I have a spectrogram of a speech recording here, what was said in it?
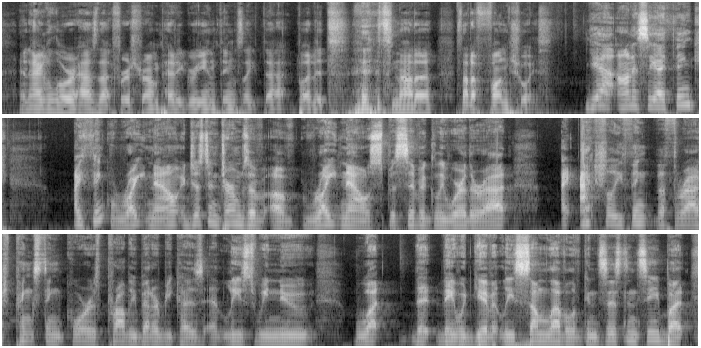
and Agholor has that first round pedigree and things like that, but it's it's not a it's not a fun choice. Yeah, honestly, I think I think right now, just in terms of, of right now specifically where they're at, I actually think the Thrash Pinkston corps is probably better because at least we knew what that they would give at least some level of consistency. But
